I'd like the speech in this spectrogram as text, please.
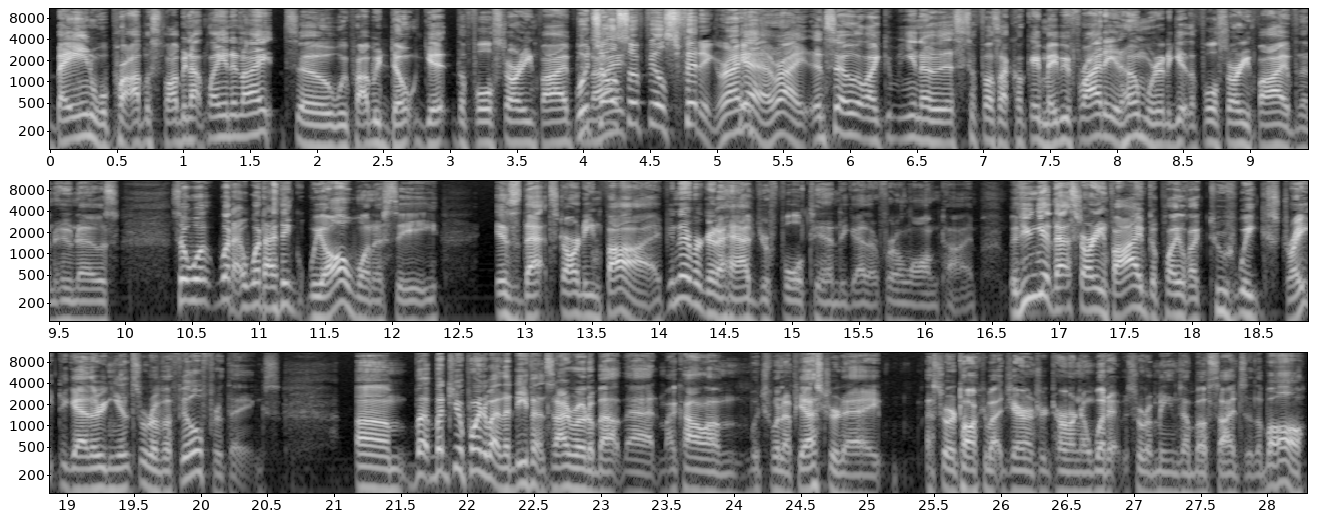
Bane will probably probably not playing tonight, so we probably don't get the full starting five. Which tonight. also feels fitting, right? Yeah, right. And so, like, you know, it still feels like okay, maybe Friday at home we're going to get the full starting five. Then who knows? So what what I, what I think we all want to see is that starting five. You're never going to have your full ten together for a long time, but if you can get that starting five to play like two weeks straight together, you can get sort of a feel for things. Um, but but to your point about the defense, and I wrote about that in my column, which went up yesterday. I sort of talked about Jaren's return and what it sort of means on both sides of the ball.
